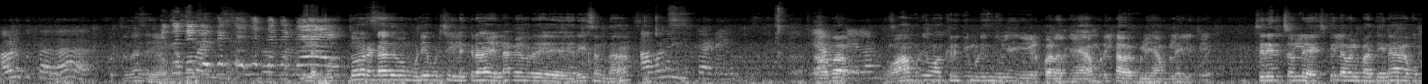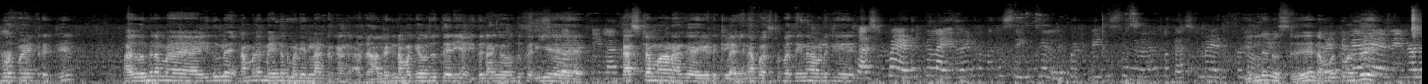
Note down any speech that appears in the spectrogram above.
அவளுக்கு குத்தாதா? குத்துதான் செய்யும். இல்ல குத்தம் ரெண்டாவது முடிய பிடிச்சி இழுக்கிறா எல்லாமே ஒரு ரீசன் தான். அவளும். என் அவ வா முடியும் வா கிறுக்கி முடியும்னு சொல்லி இழுப்பாளருங்க ஏன் முடியல அவ பிள்ளை ஏன் பிள்ளை இழுக்கல? சரி இது சொல்லு ஹெச்பி லெவல் பார்த்தீங்கன்னா ஒன்பது பாயிண்ட் இருக்கு. அது வந்து நம்ம இதுல நம்மளே மெயின்டைன் பண்ணிடலாம்னு இருக்காங்க. அது ஆல்ரெடி நமக்கே வந்து தெரியும். இது நாங்க வந்து பெரிய கஷ்டமா நாங்க எடுக்கல. ஏன்னா ஃபர்ஸ்ட் பாத்தீங்கன்னா அவளுக்கு கஷ்டமா எடுக்கல. சிங்கிள் இப்ப கஷ்டமா இல்ல லூசு நமக்கு வந்து என்னோட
